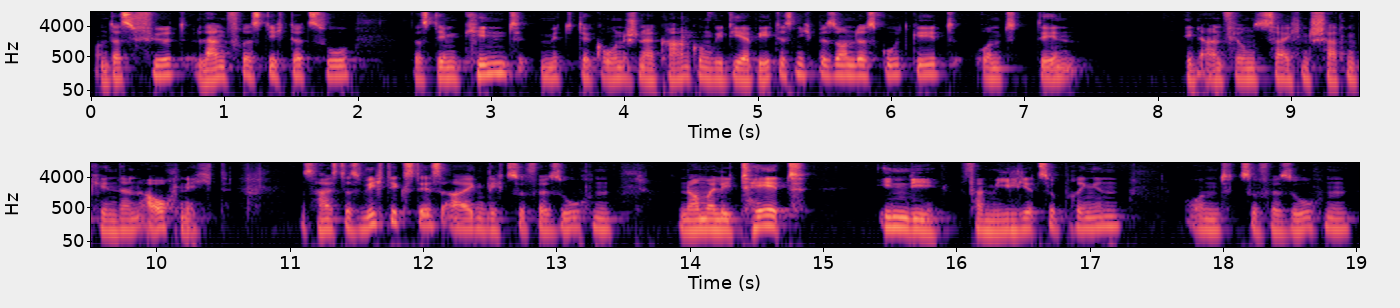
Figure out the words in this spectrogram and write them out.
Und das führt langfristig dazu, dass dem Kind mit der chronischen Erkrankung wie Diabetes nicht besonders gut geht und den in Anführungszeichen Schattenkindern auch nicht. Das heißt, das Wichtigste ist eigentlich zu versuchen, Normalität in die Familie zu bringen und zu versuchen,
